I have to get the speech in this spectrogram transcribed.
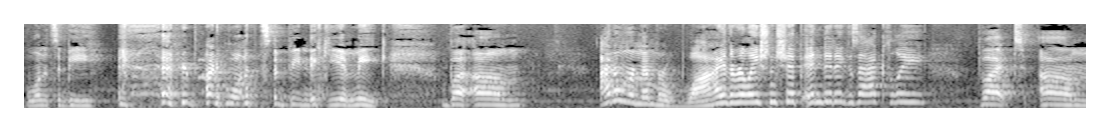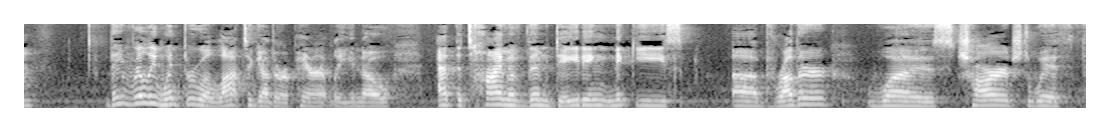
wanted to be everybody wanted to be Nicki and Meek, but um, I don't remember why the relationship ended exactly, but um, they really went through a lot together. Apparently, you know, at the time of them dating, Nicki's uh, brother was charged with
